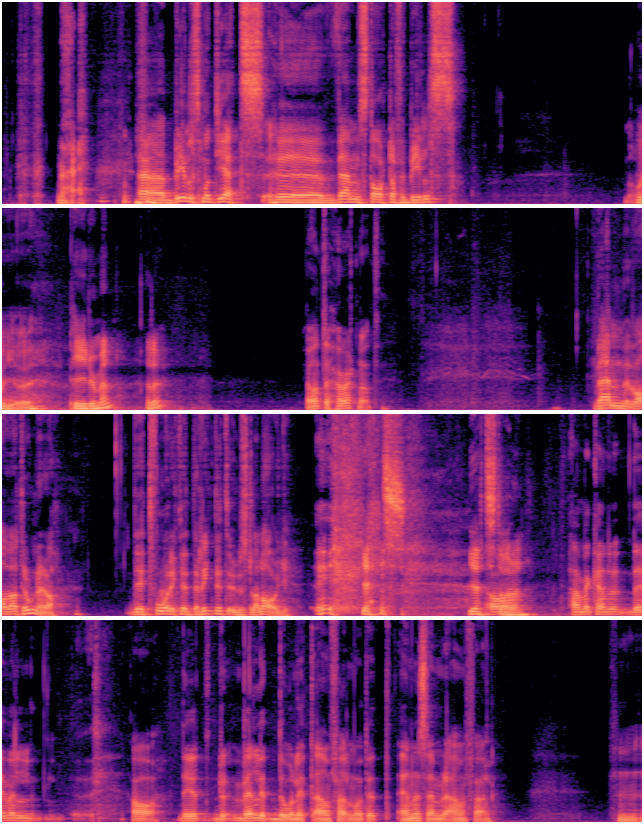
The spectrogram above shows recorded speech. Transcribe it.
Nej. Eh, Bills mot Jets. Eh, vem startar för Bills? Oj, oj. Peterman, eller? Jag har inte hört något. Vem, vad, vad tror ni då? Det är två riktigt, riktigt usla lag. Jets. Jets står den. Ja, men kan det är väl, ja, det är ett väldigt dåligt anfall mot ett ännu sämre anfall. Hmm.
